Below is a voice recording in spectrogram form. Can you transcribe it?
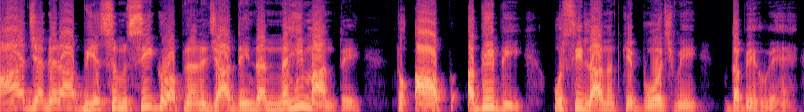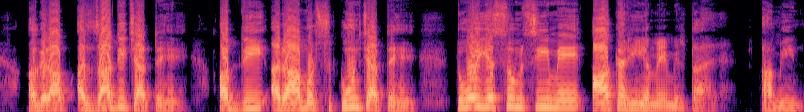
आज अगर आप यसु मसीह को अपना निजात दहिंदा नहीं मानते तो आप अभी भी उसी लानत के बोझ में दबे हुए हैं। अगर आप आज़ादी चाहते हैं अवधि आराम और सुकून चाहते हैं तो वो यसु मसीह में आकर ही हमें मिलता है। आमीन।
